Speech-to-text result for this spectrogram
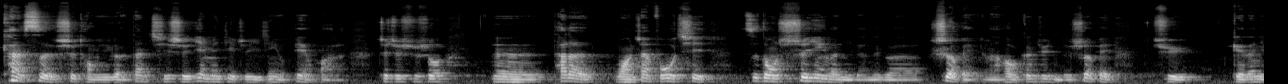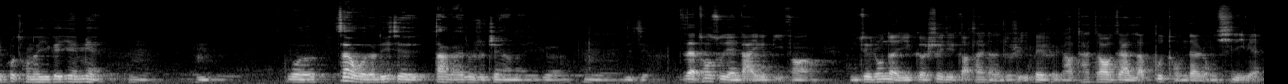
看似是同一个，但其实页面地址已经有变化了。这就是说，嗯，它的网站服务器自动适应了你的那个设备，然后根据你的设备去给了你不同的一个页面。嗯嗯，我在我的理解大概就是这样的一个嗯，理解。再通俗点打一个比方，你最终的一个设计稿，它可能就是一杯水，然后它倒在了不同的容器里面。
